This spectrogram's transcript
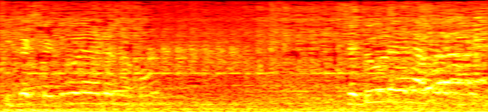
ఇక్కడ షెడ్ కూడా వెళ్ళాము షెడ్ కూడా వెళ్ళి గణేష్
